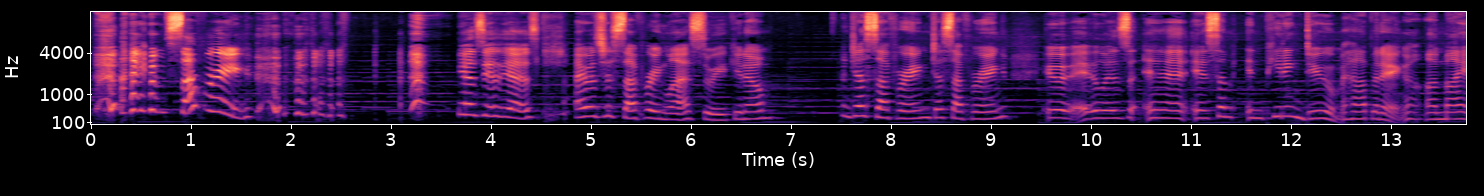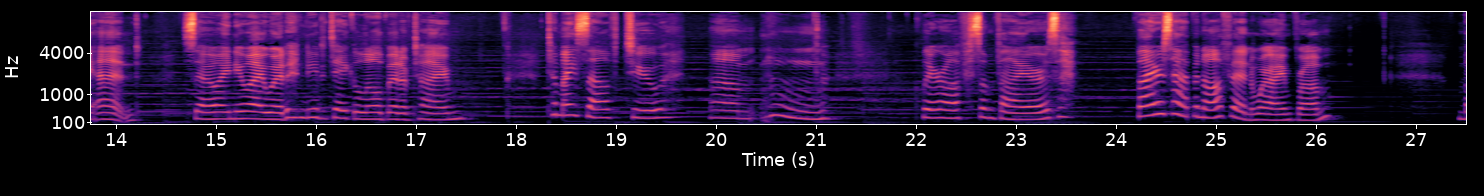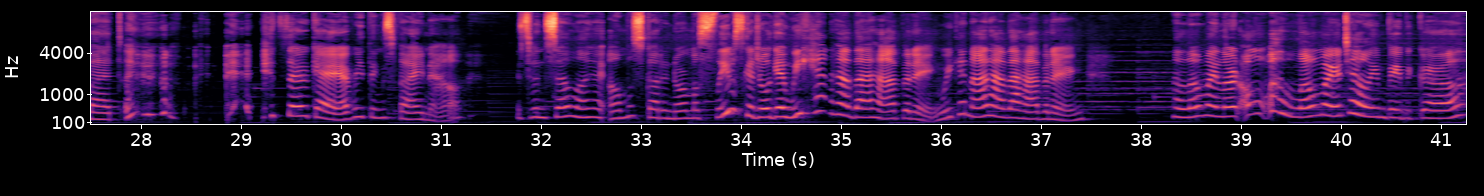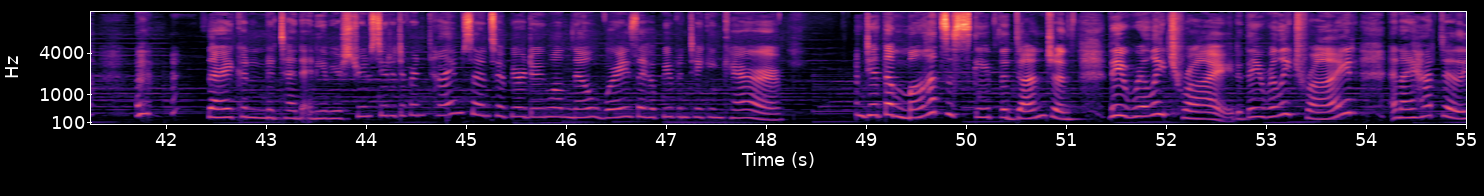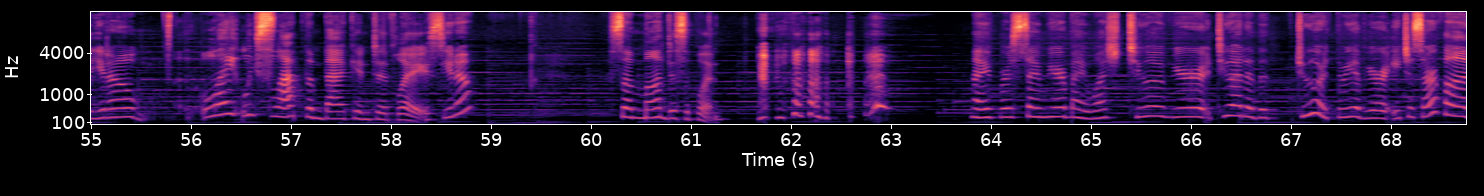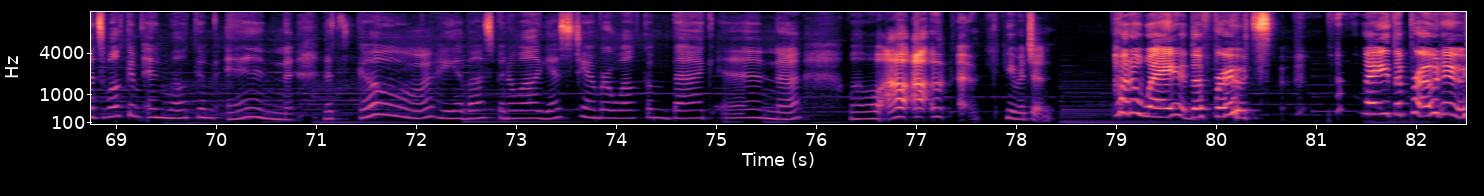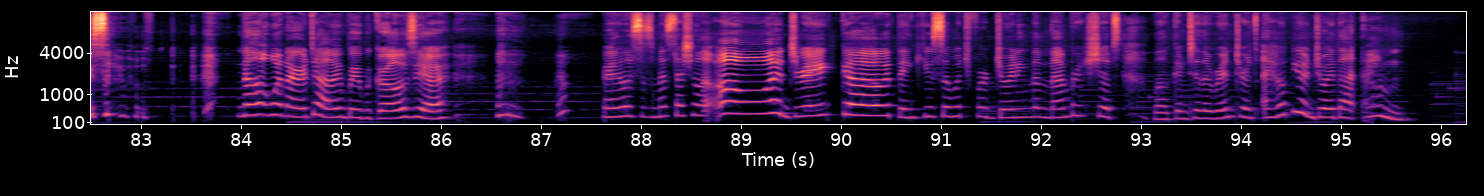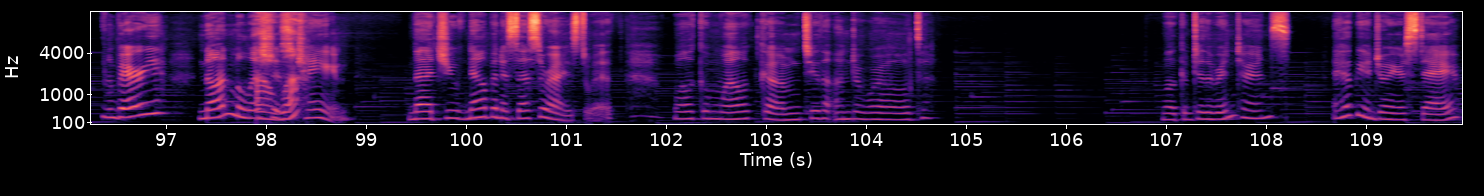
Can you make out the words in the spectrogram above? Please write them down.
I am suffering. yes, yes, yes. I was just suffering last week, you know? Just suffering, just suffering. It, it was uh, it some impeding doom happening on my end. So I knew I would need to take a little bit of time to myself to um, clear off some fires. Fires happen often where I'm from. But it's okay. Everything's fine now. It's been so long, I almost got a normal sleep schedule again. We can't have that happening. We cannot have that happening. Hello, my lord. Oh, hello, my Italian baby girl. Sorry I couldn't attend any of your streams due to different time zones. Hope you're doing well. No worries. I hope you've been taken care. Did the mods escape the dungeons? They really tried. They really tried. And I had to, you know, lightly slap them back into place, you know? Some mod discipline. My first time here, but I watched two of your, two out of the two or three of your HSR pods. Welcome in, welcome in. Let's go. Hey, Eva, it's been a while. Yes, Tamber, welcome back in. Well, well, ow, ow, uh, Himachin. Put away the fruits. Put away the produce. Not when our Italian baby girl is here. Regulus is mustache. Oh, Draco. Thank you so much for joining the memberships. Welcome to the Rinterns. I hope you enjoyed that very non-malicious uh, chain that you've now been accessorized with. Welcome, welcome to the underworld. Welcome to the Rinterns. I hope you enjoy your stay.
